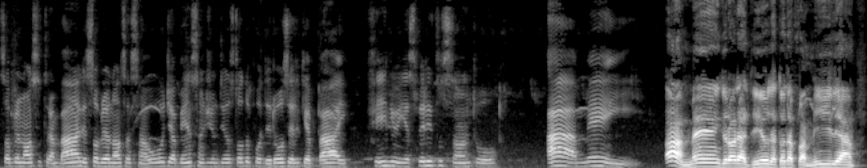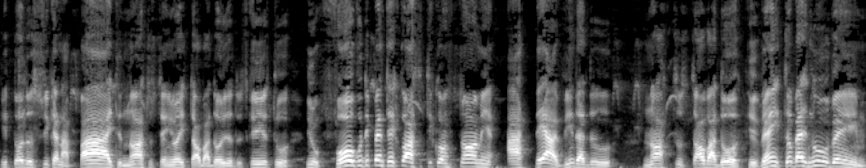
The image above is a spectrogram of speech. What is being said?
sobre o nosso trabalho, sobre a nossa saúde, a bênção de um Deus Todo-Poderoso, Ele que é Pai, Filho e Espírito Santo. Amém. Amém. Glória a Deus, a toda a família e todos fiquem na paz de nosso Senhor e Salvador Jesus Cristo. E o fogo de Pentecostes te consome até a vinda do nosso Salvador, que vem sobre as nuvens.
